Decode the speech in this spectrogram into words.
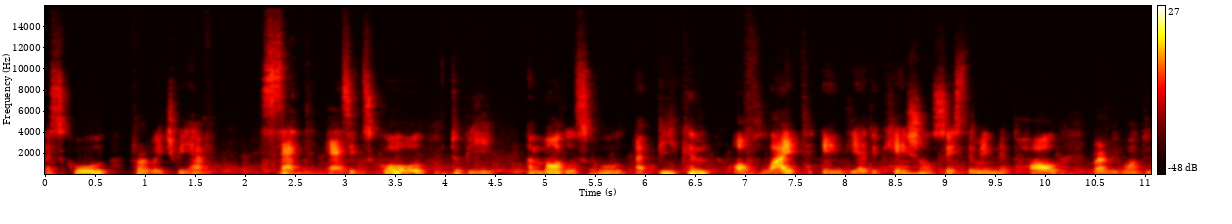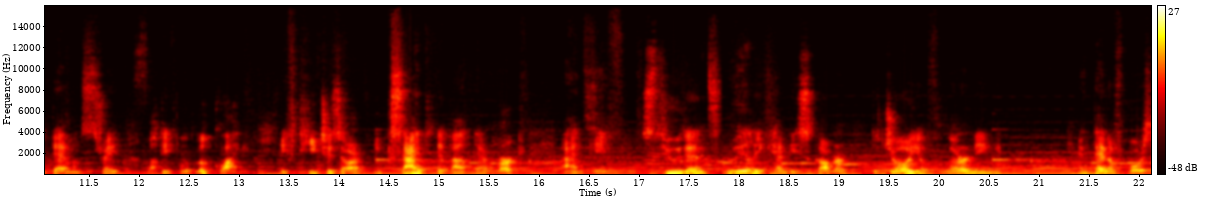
a school for which we have set as its goal to be a model school, a beacon of light in the educational system in Nepal, where we want to demonstrate what it would look like if teachers are excited about their work and if students really can discover the joy of learning. And then, of course,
